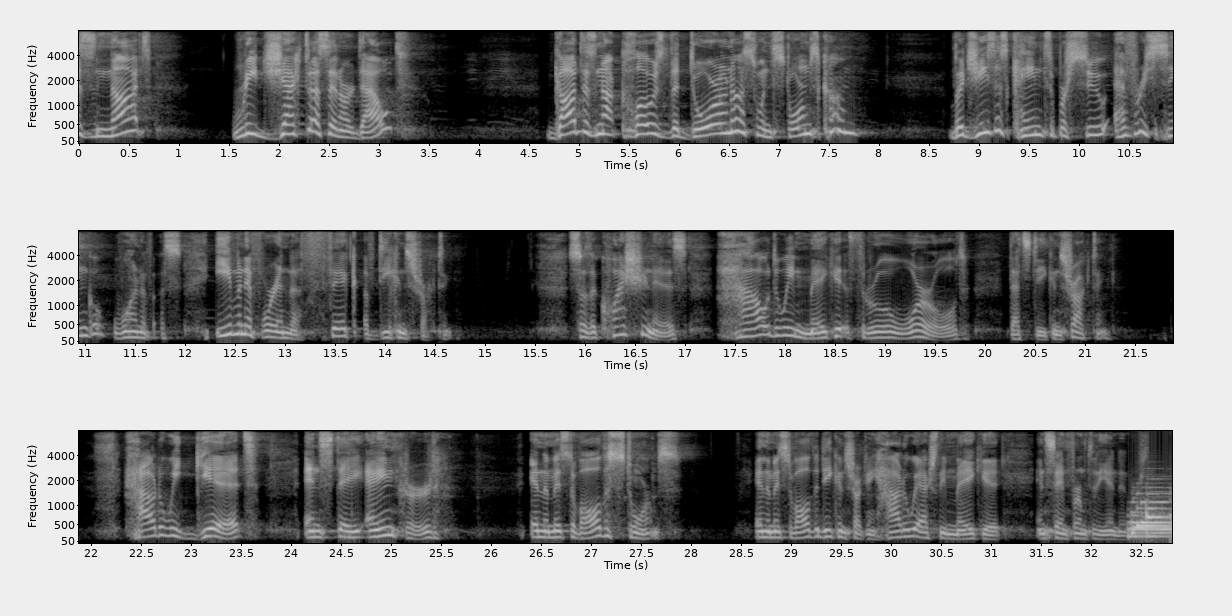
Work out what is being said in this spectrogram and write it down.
does not reject us in our doubt. God does not close the door on us when storms come. But Jesus came to pursue every single one of us, even if we're in the thick of deconstructing. So the question is how do we make it through a world that's deconstructing? How do we get and stay anchored in the midst of all the storms, in the midst of all the deconstructing? How do we actually make it and stand firm to the end? Hey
